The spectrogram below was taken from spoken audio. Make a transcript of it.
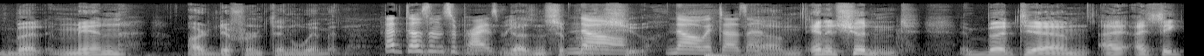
but men are different than women. That doesn't surprise me. Doesn't surprise no, you. No, it doesn't. Um, and it shouldn't. But um, I, I think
